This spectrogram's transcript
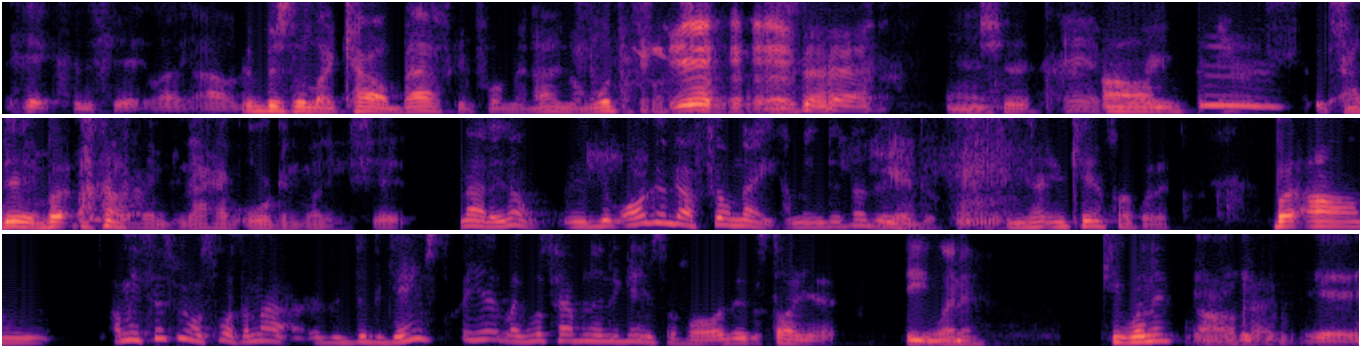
Hicks and shit. Like I don't know. That bitch looked like Carole Baskin for a minute. I didn't know what the fuck. Yeah. was going on. Yeah. Shit. Damn, Um, right. She did, but Alabama do not have Oregon money. Shit. No, they don't. The Oregon got Phil Knight. I mean, there's nothing Yeah. you can do. You, you can't fuck with it. But um, I mean, since we're on sports, I'm not. Did the game start yet? Like, what's happening in the game so far? It didn't start yet. Heat winning. Keep winning. Oh, okay. Yeah.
